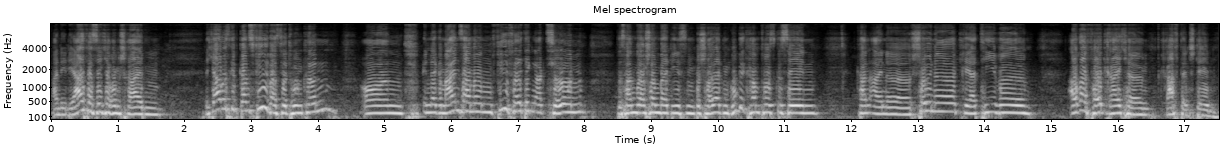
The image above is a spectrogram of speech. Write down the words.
an die Idealversicherung schreiben. Ich glaube, es gibt ganz viel, was wir tun können. Und in der gemeinsamen, vielfältigen Aktion, das haben wir auch schon bei diesem bescheuerten Google Campus gesehen, kann eine schöne, kreative, auch erfolgreiche Kraft entstehen.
